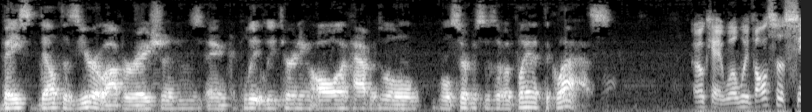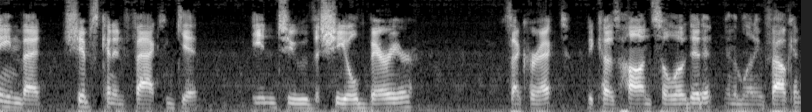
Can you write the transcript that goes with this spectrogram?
base Delta Zero operations and completely turning all habitable surfaces of a planet to glass. Okay, well, we've also seen that ships can, in fact, get into the shield barrier. Is that correct? Because Han Solo did it in the Millennium Falcon.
